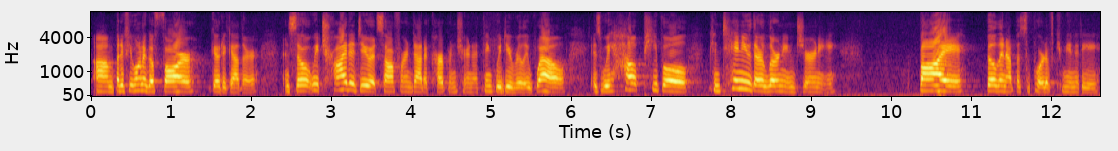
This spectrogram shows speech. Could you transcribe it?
um, but if you want to go far, go together. And so what we try to do at Software and Data Carpentry, and I think we do really well, is we help people continue their learning journey by building up a supportive community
